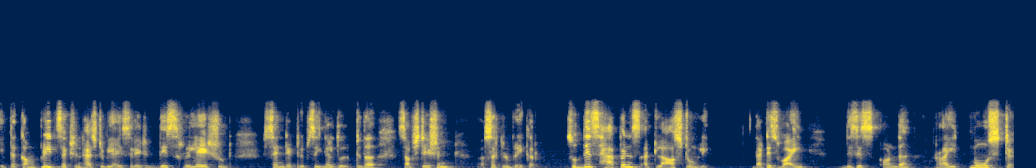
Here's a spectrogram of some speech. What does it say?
If the complete section has to be isolated, this relay should send a trip signal to, to the substation uh, circuit breaker. So this happens at last only. That is why this is on the rightmost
